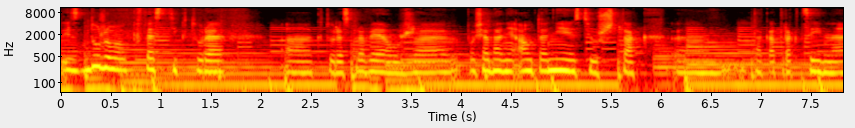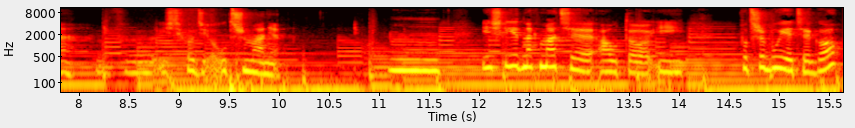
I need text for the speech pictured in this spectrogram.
jest dużo kwestii, które, które sprawiają, że posiadanie auta nie jest już tak, tak atrakcyjne, w, jeśli chodzi o utrzymanie. Mm, jeśli jednak macie auto i potrzebujecie go,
